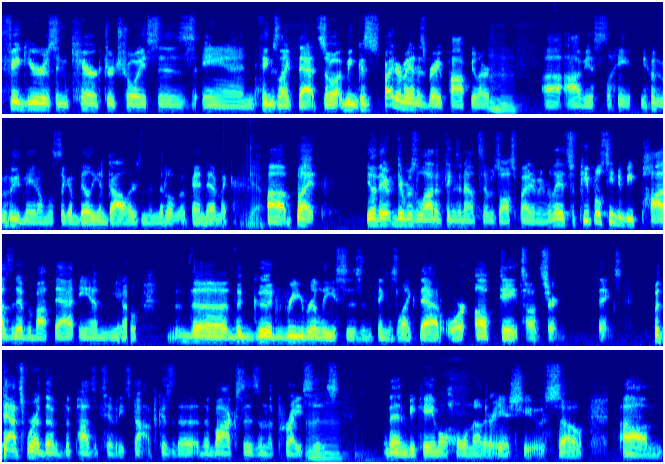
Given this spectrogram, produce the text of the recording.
figures and character choices and things like that. So I mean, because Spider Man is very popular. Mhm. Uh, obviously, you know, the movie made almost like a billion dollars in the middle of a pandemic. Yeah. Uh, but you know, there there was a lot of things announced that was all Spider Man related. So people seem to be positive about that, and you know, the the good re releases and things like that, or updates on certain things. But that's where the the positivity stopped because the the boxes and the prices then became a whole nother issue. So, um,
